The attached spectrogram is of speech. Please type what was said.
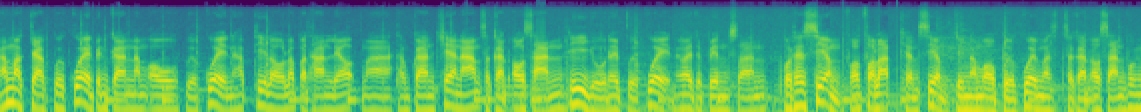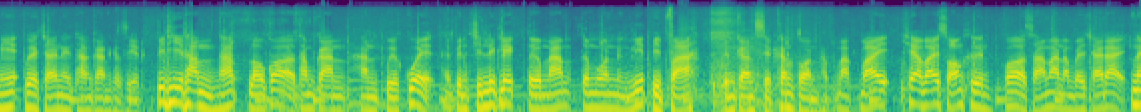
น้ำหมักจากเปลือกกล้วยเป็นการนำเอาเปลือกกล้วยนะครับที่เรารับประทานแล้วมาทำการแช่น้ำสกัดเอาสารที่อยู่ในเปลือกกล้วยไม่ว่าจะเป็นสารโพแทสเซียมฟอสฟอรัสแคลเซียม จึงนำเอาเปลือกกล้วยมาสกัดเอาสารพวกนี้เพื่อใช้ในทางการเกษตร วิธีทำนะครับ เราก็ทำการหั่นเปลือกกล้วยให้เป็นชิ้นเล็ก ๆ เติมน้ำจำนวน 1 ลิตรปิดฝา เป็นการเสร็จขั้นตอนครับหมักไว้แช่ไว้ 2 คืน ก็สามารถนำไปใช้ได้ ใน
